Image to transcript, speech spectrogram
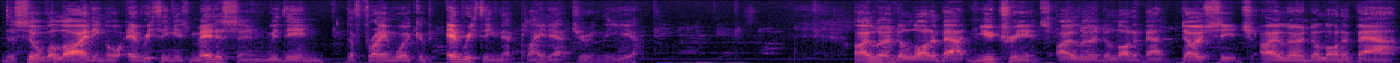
the silver lining or everything is medicine within the framework of everything that played out during the year. I learned a lot about nutrients. I learned a lot about dosage. I learned a lot about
